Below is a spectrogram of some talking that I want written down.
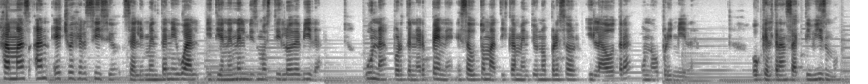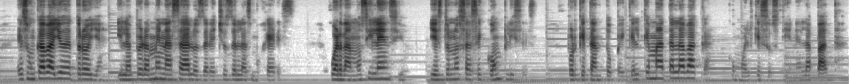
jamás han hecho ejercicio, se alimentan igual y tienen el mismo estilo de vida, una, por tener pene, es automáticamente un opresor y la otra, una oprimida. O que el transactivismo es un caballo de Troya y la peor amenaza a los derechos de las mujeres. Guardamos silencio y esto nos hace cómplices, porque tanto peca el que mata la vaca como el que sostiene la pata.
